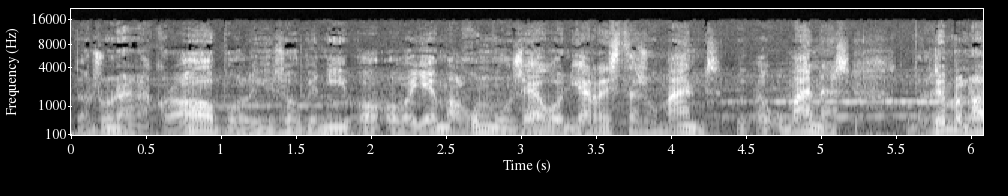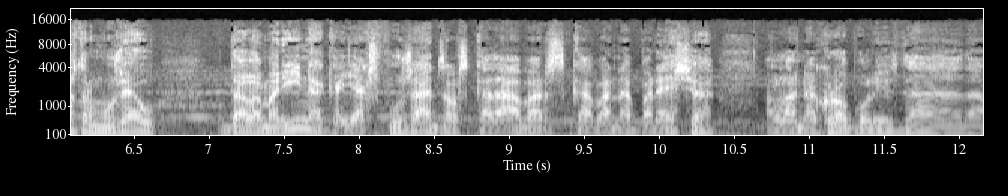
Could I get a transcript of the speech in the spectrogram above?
doncs una necròpolis o, venir, o, o veiem algun museu on hi ha restes humans, humanes, com per exemple el nostre museu de la Marina, que hi ha exposats els cadàvers que van aparèixer a la necròpolis de, de,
